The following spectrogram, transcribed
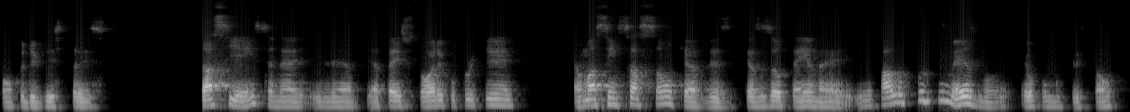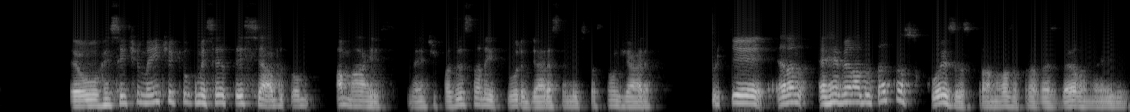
ponto de vista da ciência, né, ele é é até histórico, porque é uma sensação que às vezes que às vezes eu tenho, né, e eu falo por mim mesmo, eu como cristão, eu recentemente que eu comecei a ter esse hábito a mais, né, de fazer essa leitura diária, essa meditação diária, porque ela é revelado tantas coisas pra nós através dela, né, e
